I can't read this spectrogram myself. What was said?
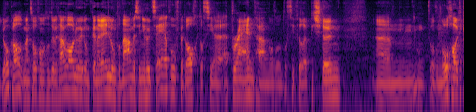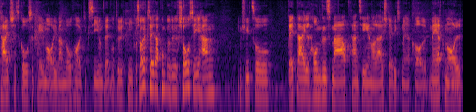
Ja klar, meine, so kann man es natürlich auch anschauen und generell Unternehmen sind ja heute sehr darauf bedacht, dass sie eine Brand haben oder dass sie für etwas stehen. Ähm, und, oder Nachhaltigkeit ist das große Thema, alle wollen nachhaltig sein und wird natürlich Mikro schon gesehen, Punkt natürlich schon, sie haben im Schweizer Detailhandelsmarkt haben sie ein Alleinstellungsmerkmal. Mhm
